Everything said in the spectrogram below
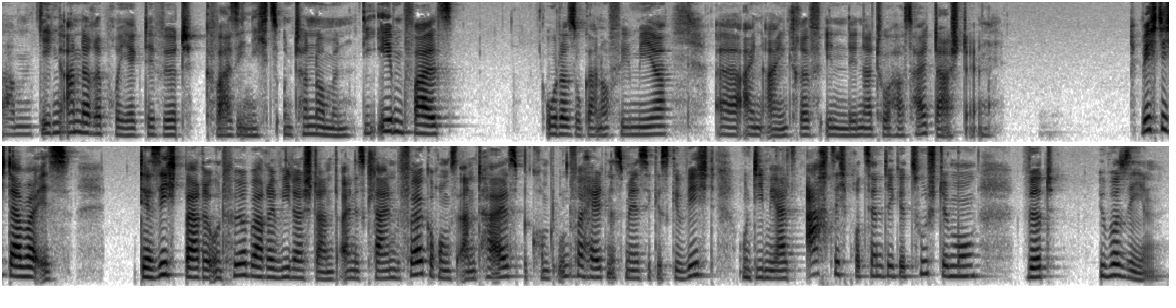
ähm, gegen andere Projekte wird quasi nichts unternommen, die ebenfalls oder sogar noch viel mehr äh, einen Eingriff in den Naturhaushalt darstellen. Wichtig dabei ist, der sichtbare und hörbare Widerstand eines kleinen Bevölkerungsanteils bekommt unverhältnismäßiges Gewicht und die mehr als 80-prozentige Zustimmung wird übersehen.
